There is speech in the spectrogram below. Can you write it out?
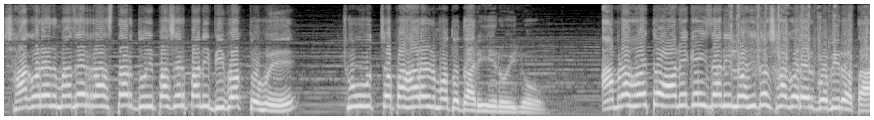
সাগরের মাঝের রাস্তার দুই পাশের পানি বিভক্ত হয়ে সুউচ্চ পাহাড়ের মতো দাঁড়িয়ে রইল। আমরা হয়তো অনেকেই জানি লোহিত সাগরের গভীরতা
